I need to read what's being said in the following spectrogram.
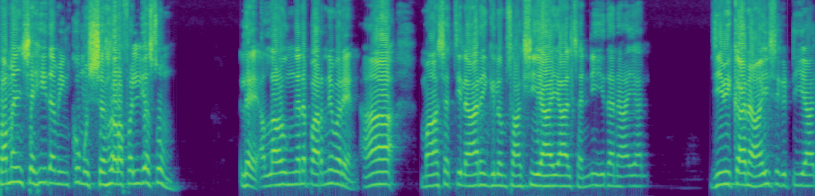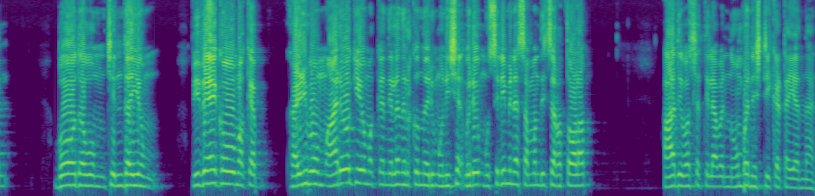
ഫമൻ ഷഹീദ മിൻകും ഷഹറ ഫല്യസും. അല്ലേ? അള്ളാഹു ഇങ്ങനെ പറഞ്ഞു പറയാൻ ആ മാസത്തിൽ ആരെങ്കിലും സാക്ഷിയായാൽ സന്നിഹിതനായാൽ ജീവിക്കാൻ ആയുസ് കിട്ടിയാൽ ബോധവും ചിന്തയും വിവേകവും ഒക്കെ കഴിവും ആരോഗ്യവും ഒക്കെ നിലനിൽക്കുന്ന ഒരു മനുഷ്യൻ ഒരു മുസ്ലിമിനെ സംബന്ധിച്ചിടത്തോളം ആ ദിവസത്തിൽ അവൻ നോമ്പനുഷ്ഠിക്കട്ടെ എന്നാൻ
